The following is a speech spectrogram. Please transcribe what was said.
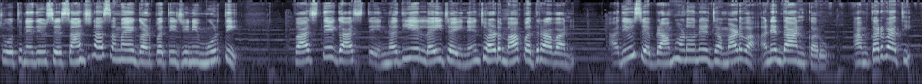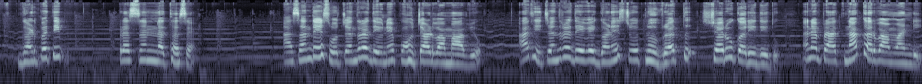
ચોથને દિવસે સાંજના સમયે ગણપતિજીની મૂર્તિ વાજતે ગાજતે નદીએ લઈ જઈને જળમાં પધરાવવાની આ દિવસે બ્રાહ્મણોને જમાડવા અને દાન કરવું. આમ કરવાથી ગણપતિ પ્રસન્ન થશે. આ સંદેશો ચંદ્રદેવને પહોંચાડવામાં આવ્યો. આથી ચંદ્રદેવે ગણેશ ચોથનું વ્રત શરૂ કરી દીધું અને પ્રાર્થના કરવા માંડી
